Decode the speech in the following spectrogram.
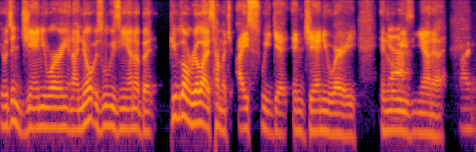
It was in January. And I know it was Louisiana, but people don't realize how much ice we get in January in yeah. Louisiana. Right.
